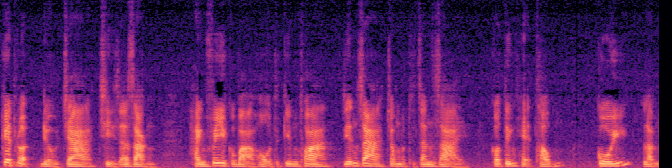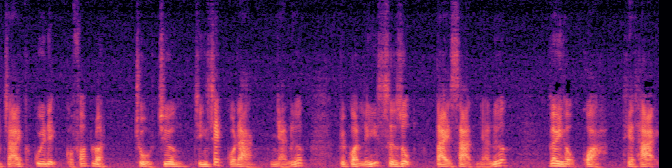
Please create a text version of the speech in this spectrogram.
Kết luận điều tra chỉ ra rằng hành vi của bà Hồ Thị Kim Thoa diễn ra trong một thời gian dài, có tính hệ thống, cố ý làm trái các quy định của pháp luật, chủ trương, chính sách của Đảng, Nhà nước về quản lý sử dụng tài sản nhà nước, gây hậu quả thiệt hại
